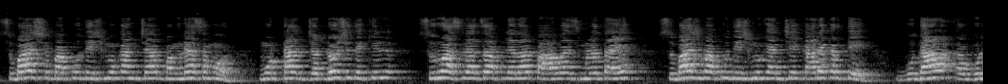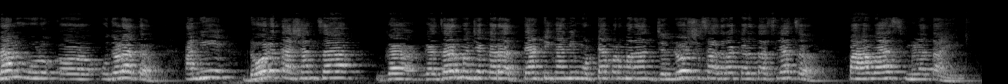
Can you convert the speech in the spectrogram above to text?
सुभाष बापू देशमुखांच्या बंगल्यासमोर मोठा जल्लोष देखील सुरू असल्याचं आपल्याला पाहावयास मिळत आहे. सुभाष बापू देशमुख यांचे कार्यकर्ते गुदाळ गुलाल उड- अं, उधळत आणि ढोल ताशांचा ग- गजर म्हणजे करत त्या ठिकाणी मोठ्या प्रमाणात जल्लोष साजरा करत असल्याचं पाहावयास मिळत आहे.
